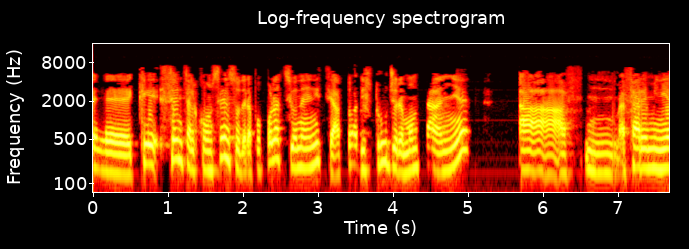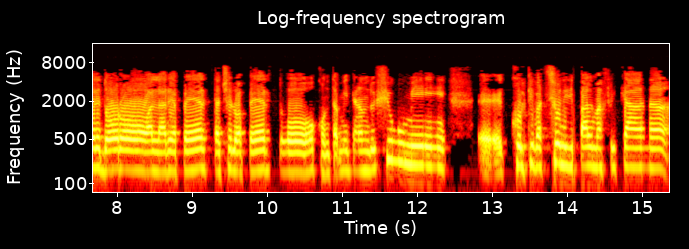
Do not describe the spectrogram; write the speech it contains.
eh, che senza il consenso della popolazione ha iniziato a distruggere montagne, a, a, fare miniere d'oro all'aria aperta, cielo aperto, contaminando i fiumi, eh, coltivazioni di palma africana,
